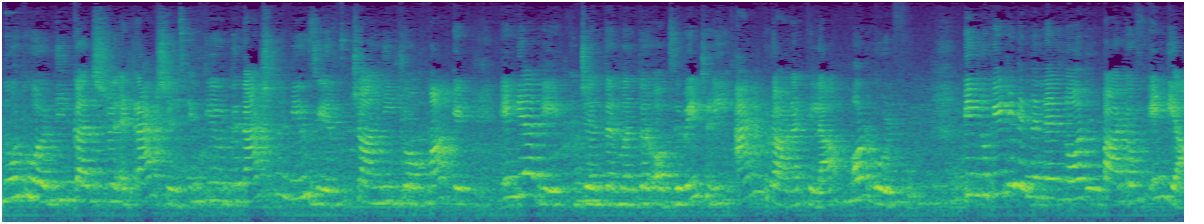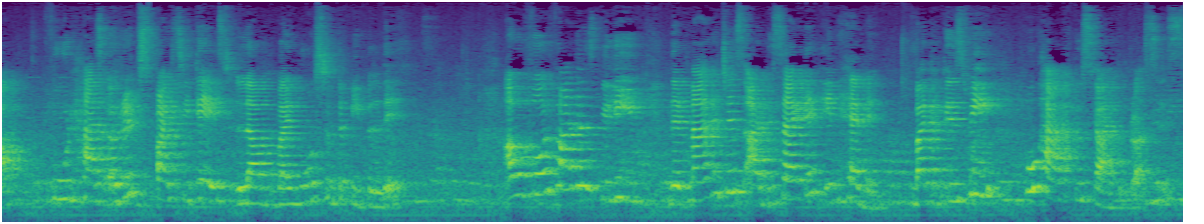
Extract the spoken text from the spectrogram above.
noteworthy cultural attractions include the National Museum, Chandni Chowk Market, India Gate, Jantar Mantar Observatory and Purana Killa or Old Fort. Being located in the northern part of India, food has a rich spicy taste loved by most of the people there. Our forefathers believed that marriages are decided in heaven, but it is we who have to start the process.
